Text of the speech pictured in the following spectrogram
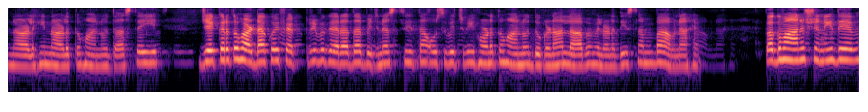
ਨਾਲ ਹੀ ਨਾਲ ਤੁਹਾਨੂੰ ਦੱਸ ਦਈਏ ਜੇਕਰ ਤੁਹਾਡਾ ਕੋਈ ਫੈਕਟਰੀ ਵਗੈਰਾ ਦਾ ਬਿਜ਼ਨਸ ਸੀ ਤਾਂ ਉਸ ਵਿੱਚ ਵੀ ਹੁਣ ਤੁਹਾਨੂੰ ਦੁੱਗਣਾ ਲਾਭ ਮਿਲਣ ਦੀ ਸੰਭਾਵਨਾ ਹੈ। ਭਗਵਾਨ ਸ਼ਨੀ ਦੇਵ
